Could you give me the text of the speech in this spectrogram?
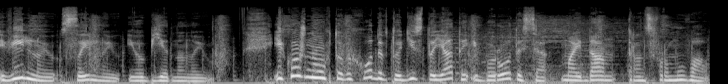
вільною, сильною і об'єднаною. І кожного, хто виходив тоді стояти і боротися, майдан трансформував.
